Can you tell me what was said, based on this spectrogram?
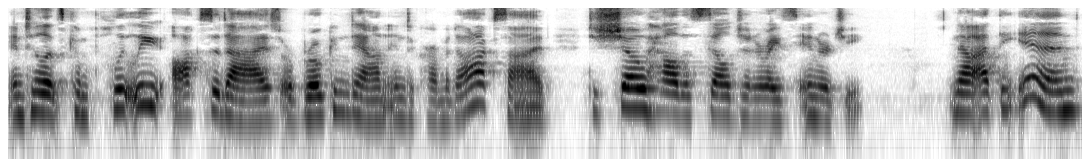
until it's completely oxidized or broken down into carbon dioxide to show how the cell generates energy. Now, at the end,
